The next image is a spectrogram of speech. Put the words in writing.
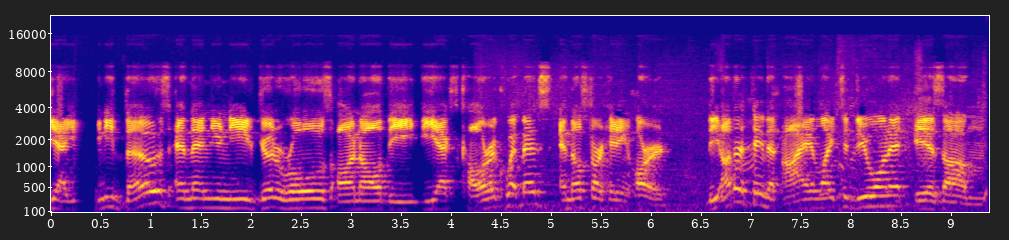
yeah, you need those, and then you need good rolls on all the EX color equipments, and they'll start hitting hard. The other thing that I like to do on it is um,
